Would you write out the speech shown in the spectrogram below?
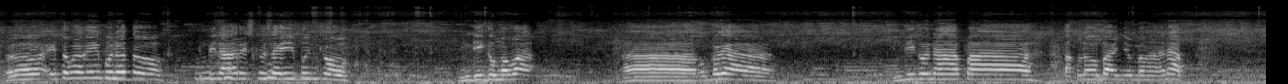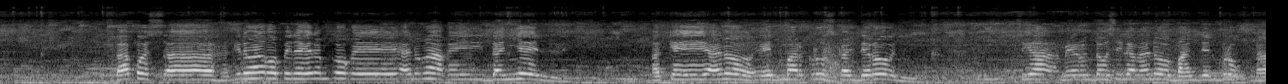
so, itong ang ibon na to, pinaris ko sa ibon ko, hindi gumawa. Ah, kumbaga, hindi ko na pa takloban yung mga anak. Tapos, ang ginawa ko, pinahiram ko kay, ano nga, kay Daniel at kay, ano, Edmar Cruz Calderon. Nga, meron daw silang ano, Vandenbroek na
